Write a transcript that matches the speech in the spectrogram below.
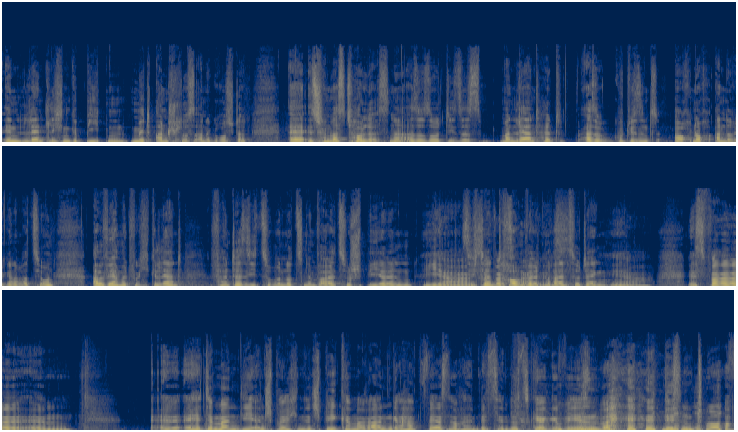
in ländlichen Gebieten mit Anschluss an eine Großstadt äh, ist schon was Tolles. Ne? Also so dieses, man lernt halt, also gut, wir sind auch noch andere Generationen, aber wir haben halt wirklich gelernt, Fantasie zu benutzen, im Wald zu spielen, Ja, sich dann Traumwelten alles. reinzudenken. Ja, es war, ähm, äh, hätte man die entsprechenden Spielkameraden gehabt, wäre es noch ein bisschen lustiger gewesen, weil in diesem Dorf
